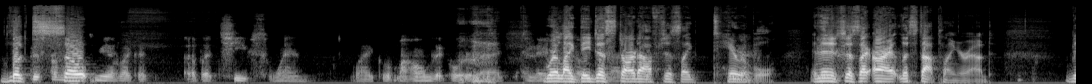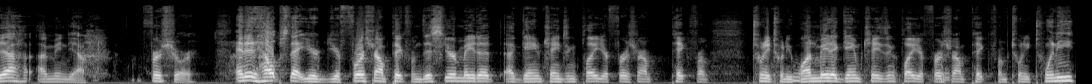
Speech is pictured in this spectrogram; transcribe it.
looked so me of like a of a Chiefs win, like with Mahomes at quarterback, and where like they just start off just like terrible, yeah. and then it's just like all right, let's stop playing around. Yeah, I mean, yeah, for sure. And it helps that your your first round pick from this year made a, a game changing play. Your first round pick from 2021 made a game changing play. Your first round pick from 2020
